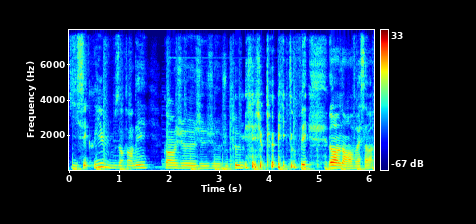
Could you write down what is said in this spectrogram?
qui s'écrivent, vous entendez quand je, je, je, je peux m'étouffer. Non, non, en vrai ça va.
